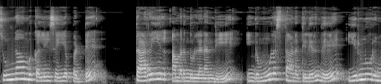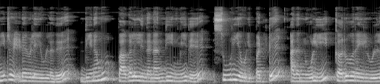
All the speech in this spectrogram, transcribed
சுண்ணாம்பு கல்லில் செய்யப்பட்டு தரையில் அமர்ந்துள்ள நந்தி. இங்கு மூலஸ்தானத்திலிருந்து இருநூறு மீட்டர் இடைவெளி உள்ளது. தினமும் பகலில் இந்த நந்தியின் மீது சூரிய ஒளி பட்டு அதன் ஒளி கருவறையில் உள்ள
